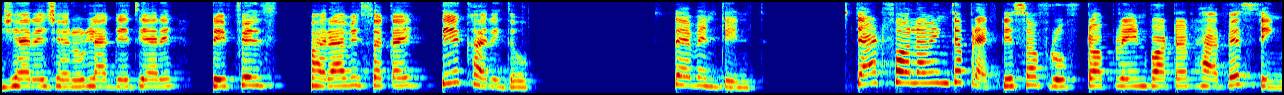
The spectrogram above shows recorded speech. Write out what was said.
જ્યારે જરૂર લાગે ત્યારે રિફિલ્સ ભરાવી શકાય તે ખરીદો. Seventeenth start following the practice of rooftop rain water harvesting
